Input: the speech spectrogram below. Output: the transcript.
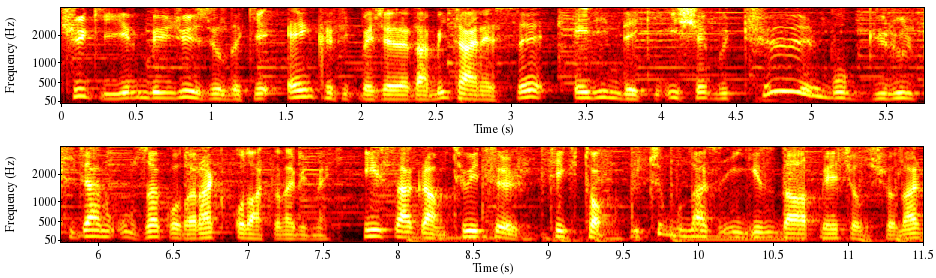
Çünkü 21. yüzyıldaki en kritik becerilerden bir tanesi elindeki işe bütün bu gürültüden uzak olarak odaklanabilmek. Instagram, Twitter, TikTok bütün bunlar sizin ilginizi dağıtmaya çalışıyorlar.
